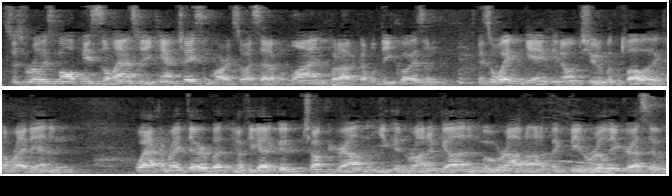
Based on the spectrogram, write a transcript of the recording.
it's just really small pieces of land, so you can't chase them hard. So I set up a blind and put out a couple decoys, and it's a waiting game, you know, and shoot them with the bow. They come right in and whack them right there. But you know, if you got a good chunk of ground that you can run and gun and move around on, I think being really aggressive.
